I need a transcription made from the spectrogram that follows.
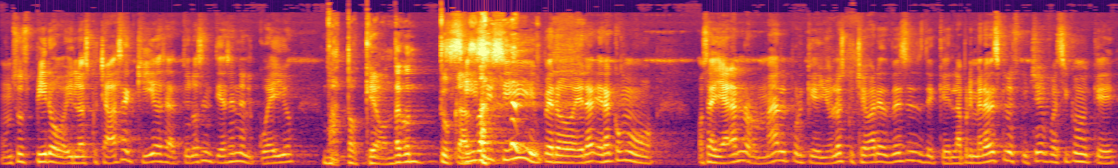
un suspiro, y lo escuchabas aquí, o sea, tú lo sentías en el cuello. Vato, ¿qué onda con tu Sí, casa? sí, sí, pero era, era como, o sea, ya era normal, porque yo lo escuché varias veces, de que la primera vez que lo escuché fue así como que,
